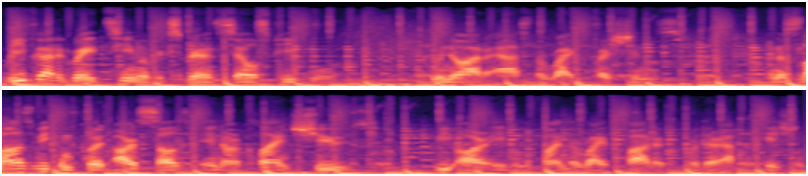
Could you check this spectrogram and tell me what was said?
We've got a great team of experienced salespeople who know how to ask the right questions. And as long as we can put ourselves in our client's shoes, we are able to find the right product for their application.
